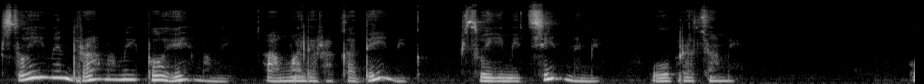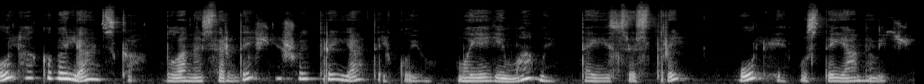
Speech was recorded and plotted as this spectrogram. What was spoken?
своїми драмами й поемами, а маляр-академік своїми цінними образами. Ольга Кобилянська була найсердечнішою приятелькою моєї мами та її сестри Ольги Устиянович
